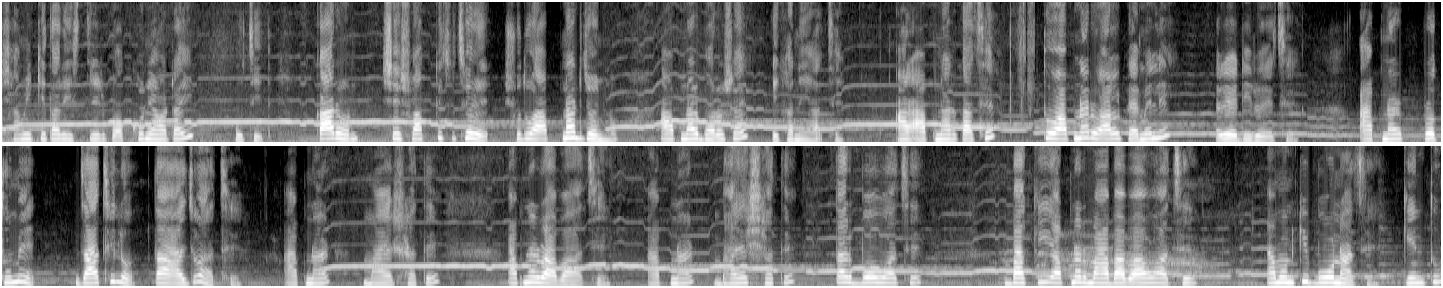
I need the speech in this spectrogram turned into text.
স্বামীকে তার স্ত্রীর পক্ষ নেওয়াটাই উচিত। কারণ সে সব কিছু ছেড়ে শুধু আপনার জন্য আপনার ভরসায় এখানে আছে। আর আপনার কাছে? তো আপনার ওয়াল ফ্যামিলি রেডি রয়েছে। আপনার প্রথমে যা ছিল তা আজও আছে। আপনার মায়ের সাথে আপনার বাবা আছে। আপনার ভাইয়ের সাথে তার বউ আছে। বাকি আপনার মা বাবাও আছে। এমনকি বোন আছে। কিন্তু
